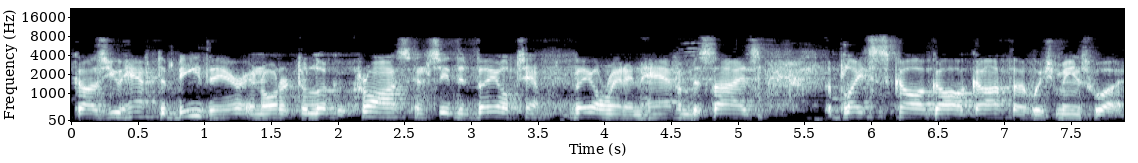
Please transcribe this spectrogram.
because you have to be there in order to look across and see the veil temp, veil rent in half. And besides, the place is called Golgotha, which means what?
